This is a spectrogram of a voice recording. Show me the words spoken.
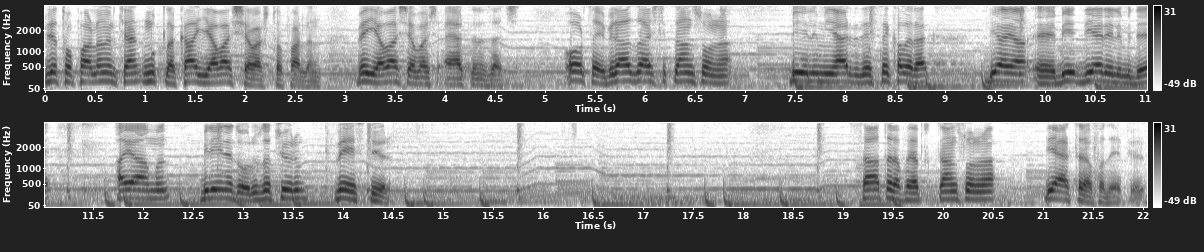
Bir de toparlanırken mutlaka yavaş yavaş toparlanın. Ve yavaş yavaş ayaklarınızı açın. Ortayı biraz daha açtıktan sonra bir elimi yerde destek alarak bir, aya, e, bir diğer elimi de ayağımın bileğine doğru uzatıyorum ve esniyorum. Sağ tarafa yaptıktan sonra diğer tarafa da yapıyorum.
